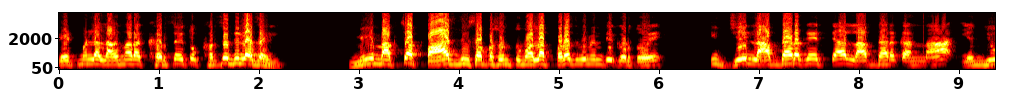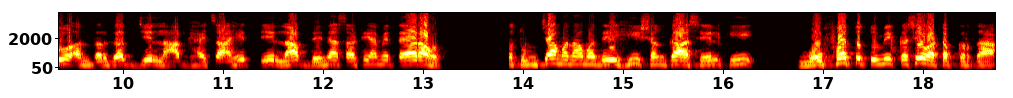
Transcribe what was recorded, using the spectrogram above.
ट्रीटमेंटला लागणारा खर्च आहे तो खर्च दिला जाईल. मी मागच्या पाच दिवसापासून तुम्हाला परत विनंती करतोय की जे लाभधारक आहेत त्या लाभधारकांना एनजीओ अंतर्गत जे लाभ घ्यायचा आहे ते लाभ देण्यासाठी आम्ही तयार आहोत. तर तुमच्या मनामध्ये ही शंका असेल की मोफत तुम्ही कसे वाटप करता?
